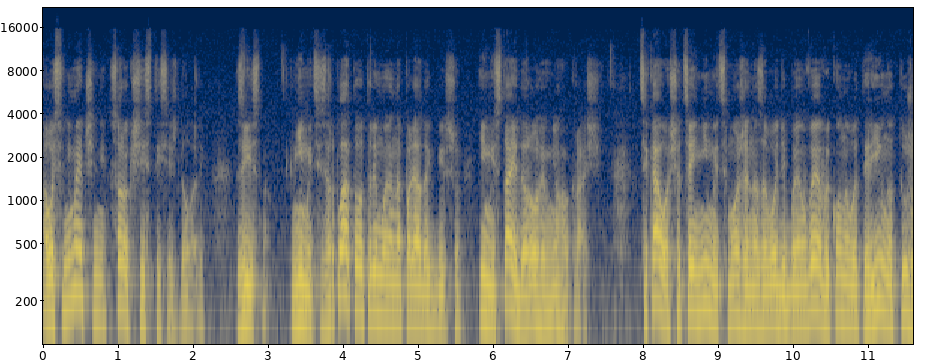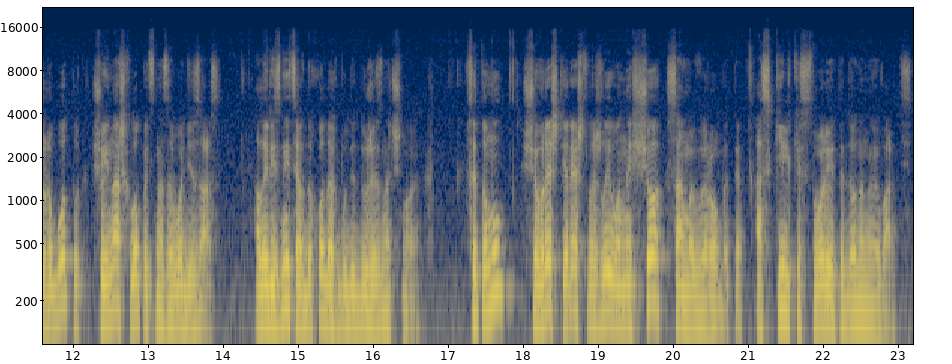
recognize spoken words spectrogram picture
а ось в Німеччині 46 тисяч доларів. Звісно, німець і зарплату отримує на порядок більшу, і міста і дороги в нього краще. Цікаво, що цей німець може на заводі BMW виконувати рівно ту ж роботу, що і наш хлопець на заводі ЗАЗ. Але різниця в доходах буде дуже значною. Все тому, що, врешті-решт, важливо не що саме ви робите, а скільки створюєте доданої вартості.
